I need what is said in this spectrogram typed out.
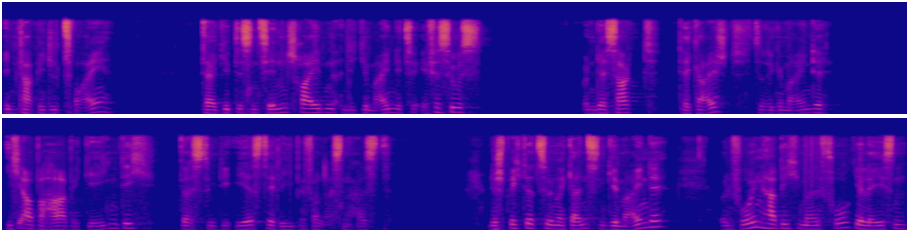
im Kapitel 2, da gibt es ein Sinnschreiben an die Gemeinde zu Ephesus. Und da sagt der Geist zu der Gemeinde, ich aber habe gegen dich, dass du die erste Liebe verlassen hast. Und er spricht er zu einer ganzen Gemeinde. Und vorhin habe ich mal vorgelesen,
